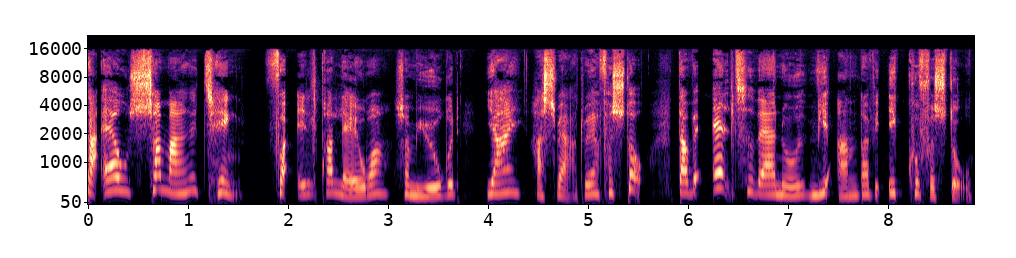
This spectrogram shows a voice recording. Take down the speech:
Der er jo så mange ting, forældre laver, som i øvrigt jeg har svært ved at forstå. Der vil altid være noget, vi andre vil ikke kunne forstå.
